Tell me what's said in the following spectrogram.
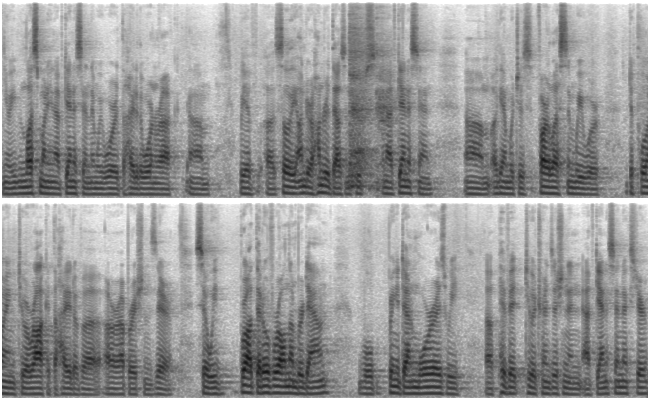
you know, even less money in Afghanistan than we were at the height of the war in Iraq. Um, we have uh, slightly under 100,000 troops in Afghanistan, um, again, which is far less than we were deploying to Iraq at the height of uh, our operations there. So we've brought that overall number down. We'll bring it down more as we pivot to a transition in Afghanistan next year.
